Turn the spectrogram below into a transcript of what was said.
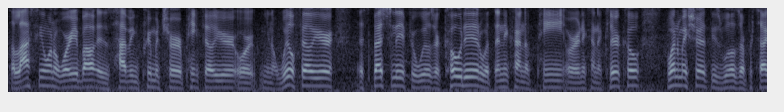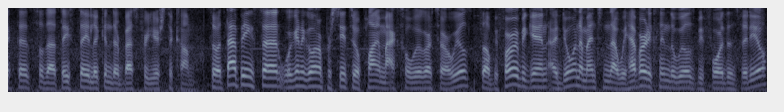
The last thing you want to worry about is having premature paint failure or you know wheel failure, especially if your wheels are coated with any kind of paint or any kind of clear coat. You want to make sure that these wheels are protected so that they stay looking their best for years to come. So with that being said, we're going to go and proceed to applying Maxcoat wheel guard to our wheels. So before we begin, I do want to mention that we have already cleaned the wheels before this video.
